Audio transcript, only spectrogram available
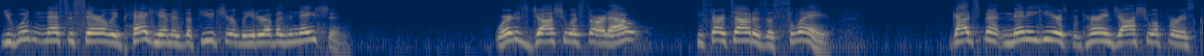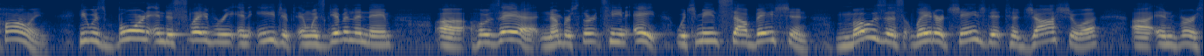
you wouldn't necessarily peg him as the future leader of his nation. Where does Joshua start out? He starts out as a slave. God spent many years preparing Joshua for his calling. He was born into slavery in Egypt and was given the name uh, Hosea, Numbers 13 8, which means salvation. Moses later changed it to Joshua uh, in verse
